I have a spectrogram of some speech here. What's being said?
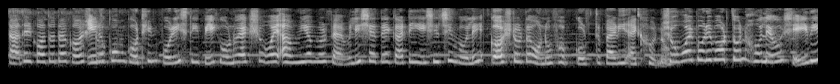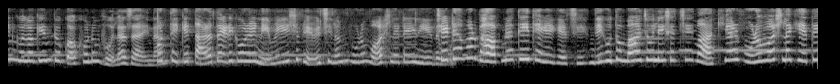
তাদের কতটা কষ্ট? এরকম কঠিন পরিস্থিতি কোনো এক সময় আমি আমার ফ্যামিলির সাথে কাটিয়ে এসেছি বলে কষ্টটা অনুভব করতে পারি এখনও। সময় পরিবর্তন হলেও সেই দিনগুলো কিন্তু কখনো ভোলা যায় না। ওর থেকে তাড়াতাড়ি করে নেমে এসে ভেবেছিলাম পুরো মশলাটাই দিয়ে দেবো। সেটা আমার ভাবনাতেই থেকে গেছে। যেহেতু মা চলে এসেছে মা কি আর পুরো মশলা খেতে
